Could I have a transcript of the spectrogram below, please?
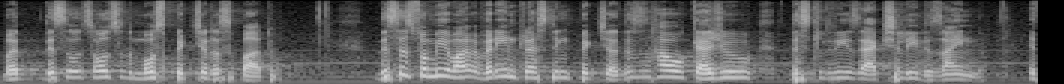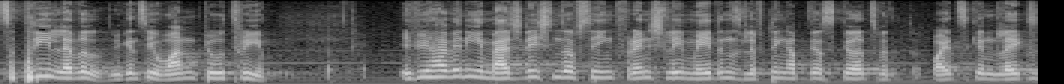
But this is also the most picturesque part. This is, for me, a very interesting picture. This is how cashew distillery is actually designed. It's a three level. You can see one, two, three. If you have any imaginations of seeing French maidens lifting up their skirts with white-skinned legs,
